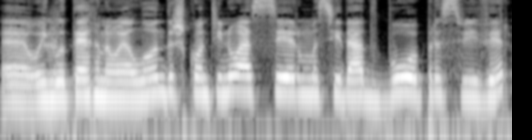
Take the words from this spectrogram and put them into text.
Uh, ou Inglaterra não é Londres, continua a ser uma cidade boa para se viver?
